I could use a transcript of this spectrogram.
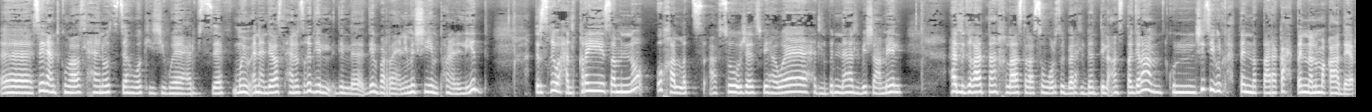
آه إلا عندكم راس الحانوت حتى هو كيجي واعر بزاف. المهم أنا عندي راس الحانوت غير ديال ديال ديال برا يعني ماشي مطحون على اليد. درت غير واحد القريصة منه وخلطت عرفتو؟ جات فيها واحد البنه هاد ال béchamel. هاد الكغاتان خلاص راه صورته البارح البنات ديال الانستغرام كلشي تيقولك حطي لنا الطريقة حطي لنا المقادير.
